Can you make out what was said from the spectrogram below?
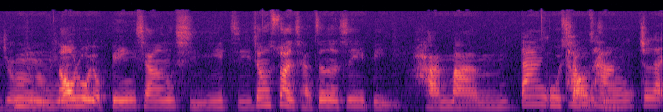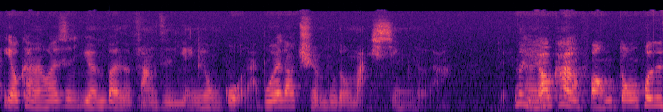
就嗯，然后如果有冰箱、洗衣机，这样算起来真的是一笔还蛮但通常就是有可能会是原本的房子沿用过来，不会到全部都买新的啦。对，那你要看房东或者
